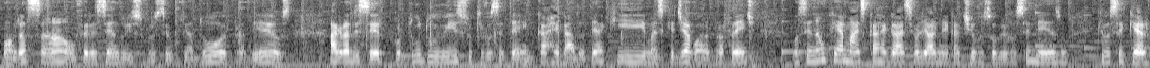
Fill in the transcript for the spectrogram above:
uma oração, oferecendo isso para o seu Criador, para Deus, agradecer por tudo isso que você tem carregado até aqui, mas que de agora para frente você não quer mais carregar esse olhar negativo sobre você mesmo, que você quer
